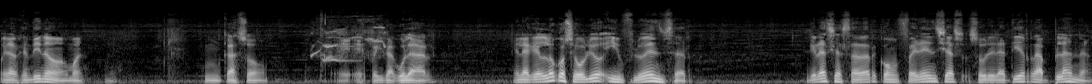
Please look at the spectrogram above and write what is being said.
el argentino bueno un caso eh, espectacular en la que el loco se volvió influencer gracias a dar conferencias sobre la tierra plana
